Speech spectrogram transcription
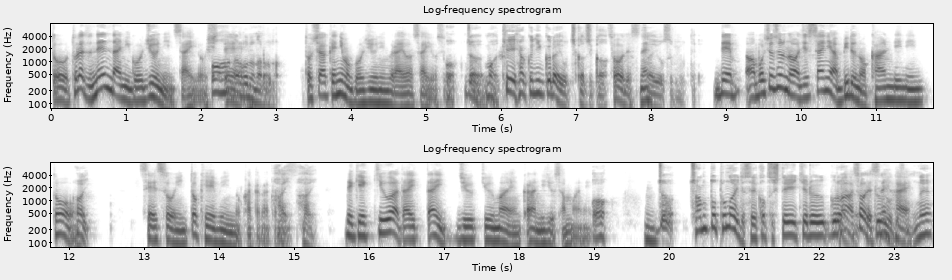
と、とりあえず年内に50人採用しうああ、なるほて、ど、なるほど。年明けにも50人ぐらいを採用するあ。じゃあ、まあ、計100人くらいを近々そうですね採。用する予定。で、あ募集するのは実際にはビルの管理人と、はい。清掃員と警備員の方々です。はい。はい。で、月給はだいたい19万円から23万円。あ、うんじゃあ、ちゃんと都内で生活していけるぐらいのまあそうですね給料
